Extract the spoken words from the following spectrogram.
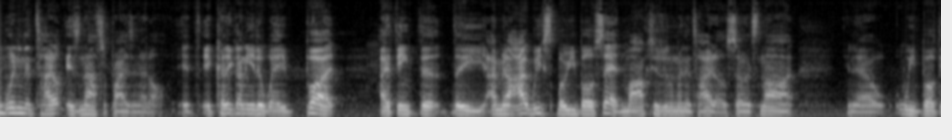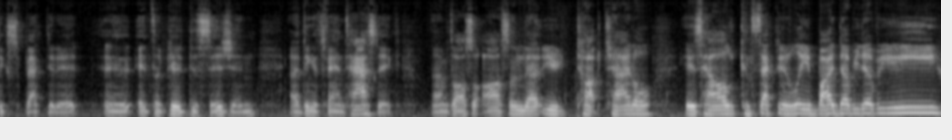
winning the title is not surprising at all. It it could have gone either way, but I think that the I mean I we we both said Moxley's going to win the title, so it's not you know we both expected it, and it's a good decision. I think it's fantastic. Um, it's also awesome that your top title is held consecutively by WWE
